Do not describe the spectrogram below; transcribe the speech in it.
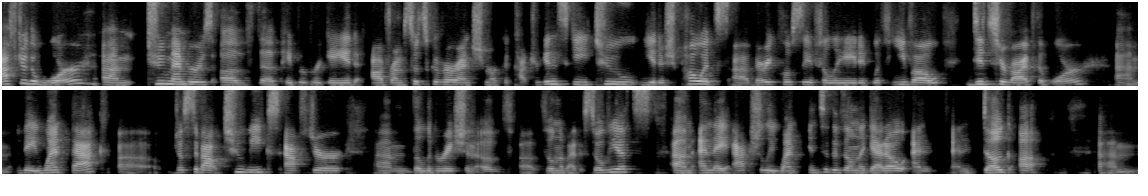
After the war, um, two members of the paper brigade, Avram Sutzkever and Shmerke Kaczerginski, two Yiddish poets uh, very closely affiliated with YIVO, did survive the war. Um, they went back uh, just about two weeks after um, the liberation of uh, Vilna by the Soviets, um, and they actually went into the Vilna ghetto and, and dug up um,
